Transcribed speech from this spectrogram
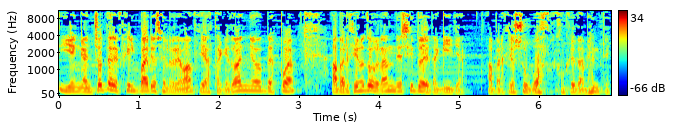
y enganchó telefilm varios sin relevancia hasta que dos años después apareció en otro gran éxito de taquilla. Apareció su voz, concretamente,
